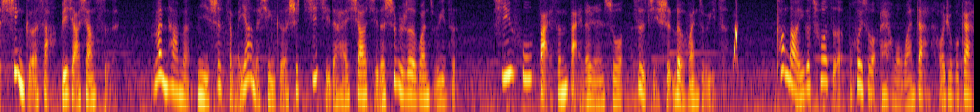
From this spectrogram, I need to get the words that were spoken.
性格上比较相似的。问他们你是怎么样的性格，是积极的还是消极的，是不是乐观主义者？几乎百分百的人说自己是乐观主义者。碰到一个挫折，不会说“哎呀，我完蛋了，我就不干了”。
